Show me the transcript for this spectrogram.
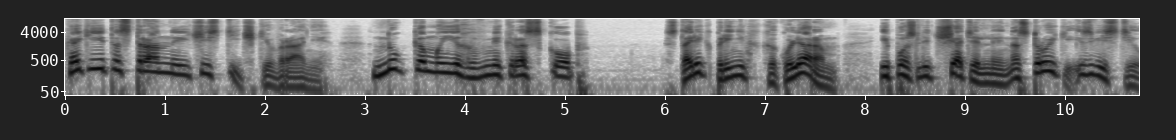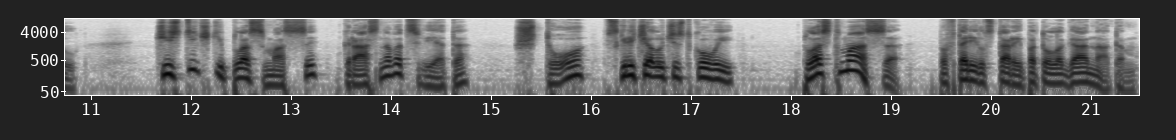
Какие-то странные частички в ране. Ну-ка мы их в микроскоп. Старик приник к окулярам и после тщательной настройки известил. Частички пластмассы красного цвета. «Что?» — вскричал участковый. «Пластмасса», — повторил старый патологоанатом,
